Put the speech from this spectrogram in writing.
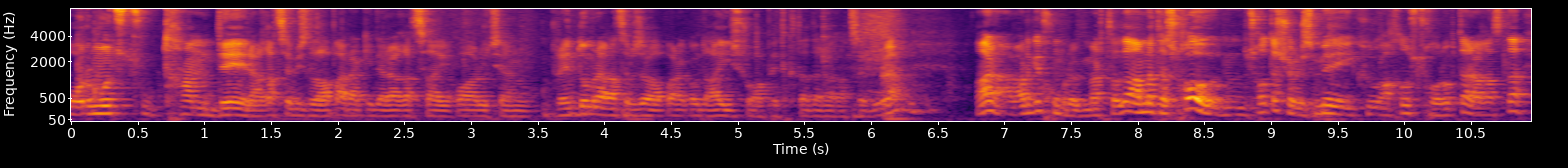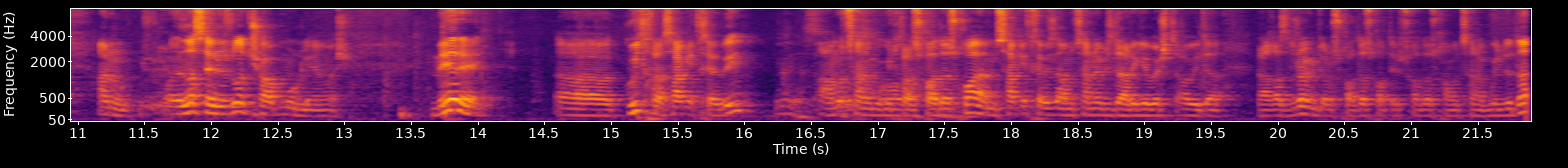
40 წუთამდე რაღაცების ლაპარაკი და რაღაცა იყო არ ვიცი ანუ ბრენდომ რაღაცებზე ლაპარაკობდა აი ის რო აფეთქდა და რაღაცები რა. არა არ გიხუმრები მართლა და ამათაც ხო ცოტა შორის მე იქ ახლოს ცხოვრობ და რაღაც და ანუ ყველა სერიოზულად ჩაბმული ამაში მე გვითხრა საკითხები. ამოცანები გვითხრა სხვადასხვა ამ საკითხების და ამოცანების დარიგებაში წავიდა რაღაც დრო იმიტომ რომ სხვადასხვა ტიპის სხვადასხვა ამოცანა გვინდა და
